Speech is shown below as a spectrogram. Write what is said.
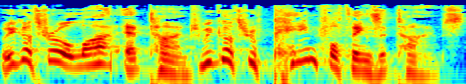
We go through a lot at times. We go through painful things at times.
